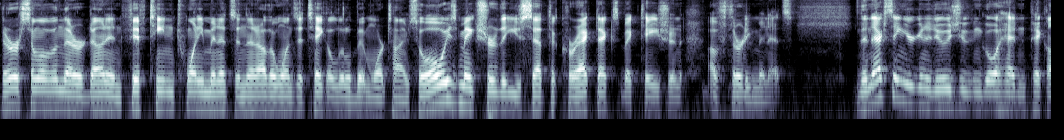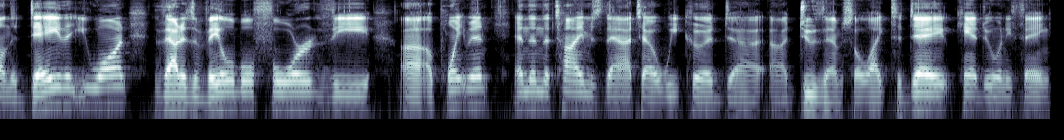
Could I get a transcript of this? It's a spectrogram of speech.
There are some of them that are done in 15, 20 minutes and then other ones that take a little bit more time. So always make sure that you set the correct expectation of 30 minutes. The next thing you're going to do is you can go ahead and pick on the day that you want that is available for the uh, appointment and then the times that uh, we could uh, uh do them. So like today, can't do anything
